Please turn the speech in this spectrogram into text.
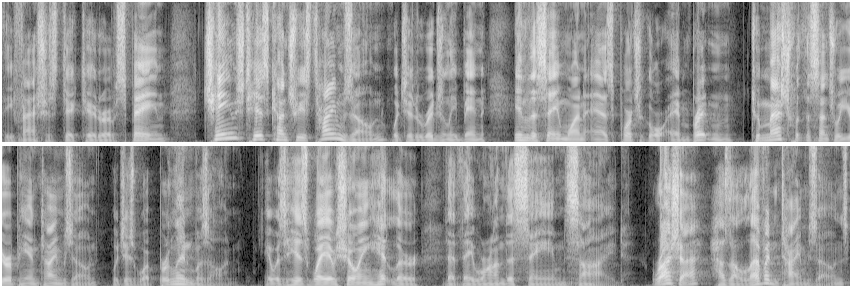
the fascist dictator of Spain, changed his country's time zone, which had originally been in the same one as Portugal and Britain, to mesh with the Central European time zone, which is what Berlin was on. It was his way of showing Hitler that they were on the same side. Russia has 11 time zones,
